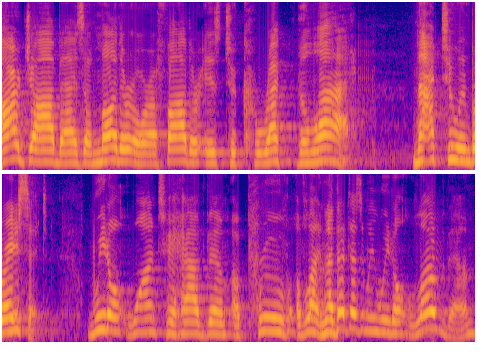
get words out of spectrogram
our job as a mother or a father is to correct the lie, not to embrace it. We don't want to have them approve of lying. Now, that doesn't mean we don't love them,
